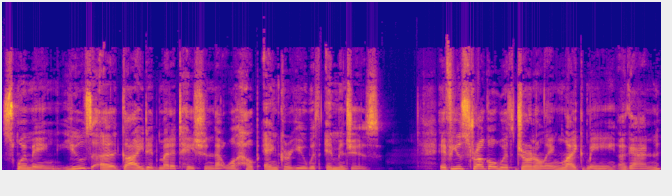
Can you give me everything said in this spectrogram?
swimming, use a guided meditation that will help anchor you with images. If you struggle with journaling, like me, again,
